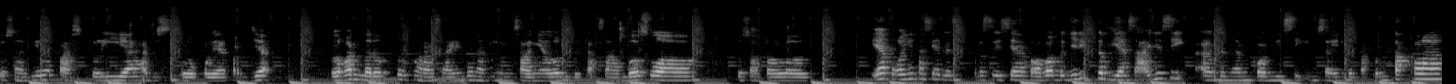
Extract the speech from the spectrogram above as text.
Terus nanti lo pas kuliah habis lo kuliah kerja lo kan baru tuh ngerasain tuh nanti misalnya lo dibentak sama bos lo terus atau lo ya pokoknya pasti ada perselisihan atau apa jadi kebiasa aja sih eh, dengan kondisi misalnya dibentak-bentak lah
